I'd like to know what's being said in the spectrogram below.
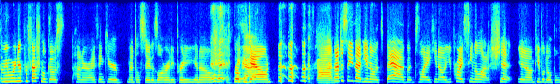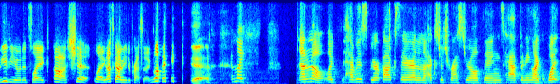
I mean, when you're a professional ghost hunter, I think your mental state is already pretty, you know, broken Yeah, down. It's gone. Not to say that you know it's bad, but it's like you know you've probably seen a lot of shit, you know, and people don't believe you, and it's like, ah, shit, like that's gotta be depressing. Like, Yeah. and like I don't know, like having a spirit box there and then the extraterrestrial things happening. Like what?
